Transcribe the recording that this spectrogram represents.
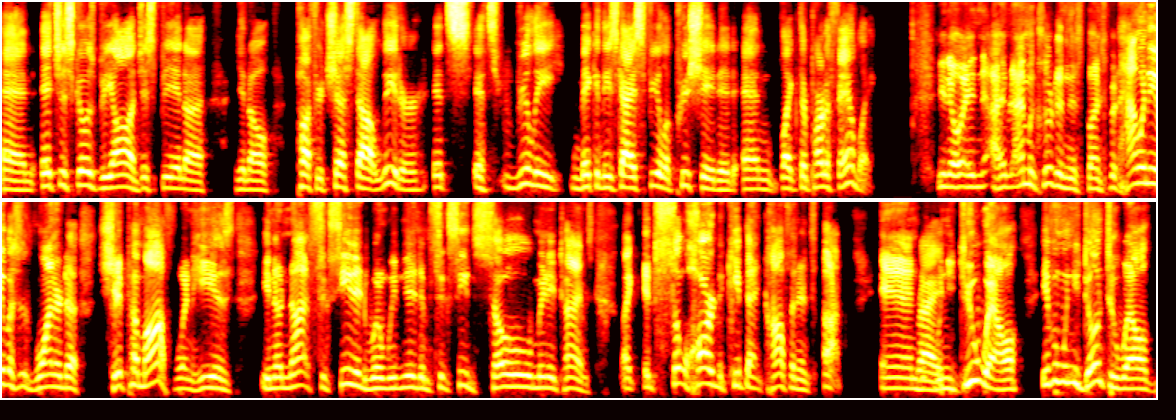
and it just goes beyond just being a you know puff your chest out leader. It's it's really making these guys feel appreciated and like they're part of family. You know, and I'm, included in this bunch, but how many of us have wanted to ship him off when he is, you know, not succeeded when we needed him succeed so many times? Like it's so hard to keep that confidence up. And Right. when you do well, even when you don't do well,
